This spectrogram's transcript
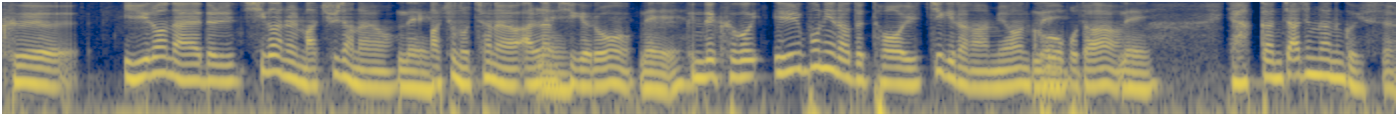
그 일어나야 될 시간을 맞추잖아요. 네. 맞춰 놓잖아요. 알람 네. 시계로. 네. 근데 그거 1분이라도 더 일찍 일어나면 네. 그거보다 네. 약간 짜증 나는 거 있어요.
